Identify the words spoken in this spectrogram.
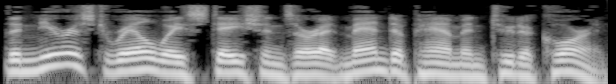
The nearest railway stations are at Mandapam and Tuticorin.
